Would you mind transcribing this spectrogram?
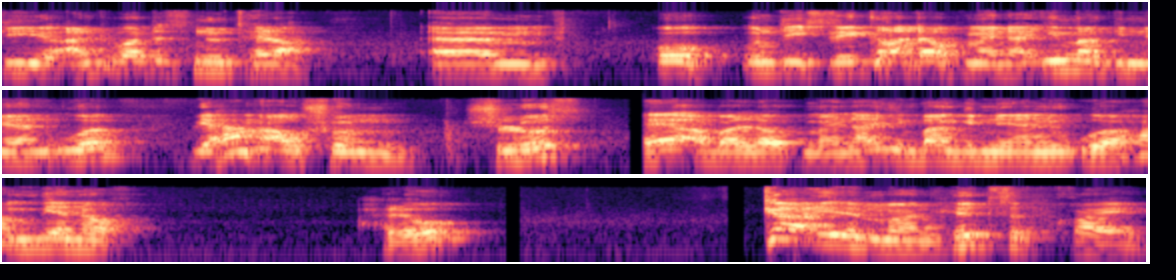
Die Antwort ist Nutella. Ähm, oh, und ich sehe gerade auf meiner imaginären Uhr, wir haben auch schon Schluss. Hä, aber laut meiner imaginären Uhr haben wir noch... Hallo? Geil, Mann, hitzefrei.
